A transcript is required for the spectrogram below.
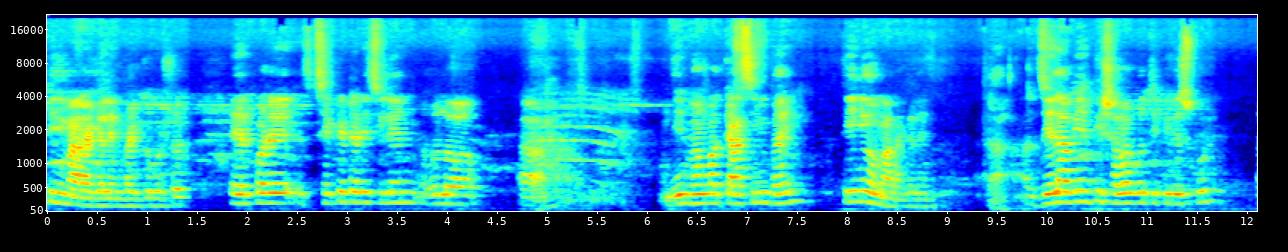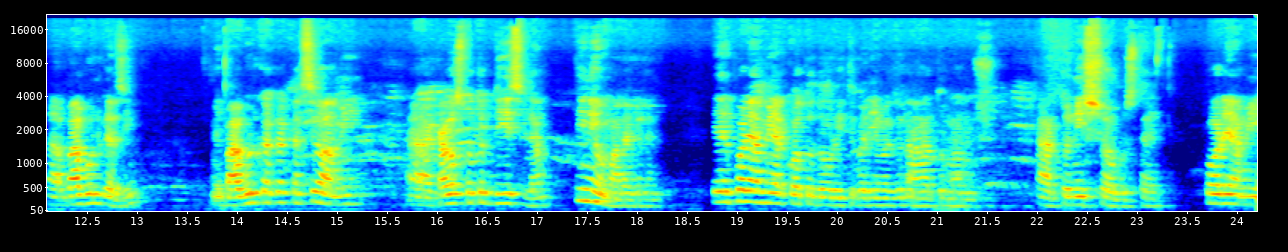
তিনি মারা গেলেন ভাগ্যবশত। এরপরে সেক্রেটারি ছিলেন হলো দিন মোহাম্মদ কাসিম ভাই। তিনিও মারা গেলেন। জেলা বিএনপি সভাপতি পিরোজপুর বাবুল গাজী। বাবুল কাকার কাছেও আমি কাগজপত্র দিয়েছিলাম। তিনিও মারা গেলেন। এরপরে আমি আর কত দৌড়িতে পারি? আমি একজন আহত মানুষ। আর তো নিঃস্ব অবস্থায়। পরে আমি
